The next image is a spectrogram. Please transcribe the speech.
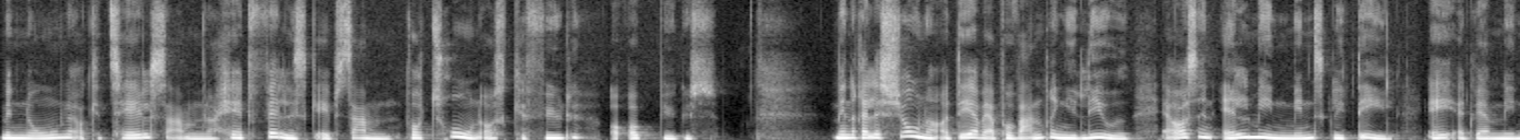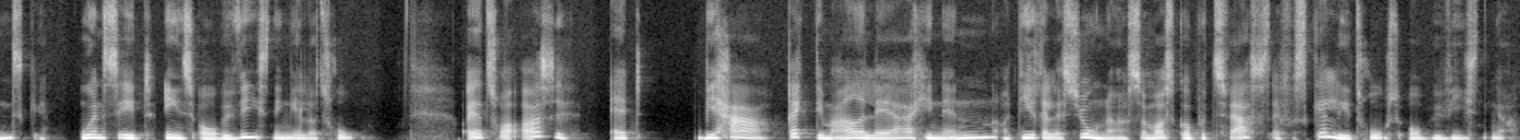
med nogen og kan tale sammen og have et fællesskab sammen, hvor troen også kan fylde og opbygges. Men relationer og det at være på vandring i livet er også en almen menneskelig del af at være menneske, uanset ens overbevisning eller tro. Og jeg tror også, at vi har rigtig meget at lære af hinanden og de relationer, som også går på tværs af forskellige trosoverbevisninger.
